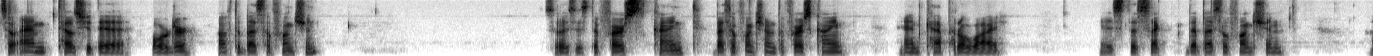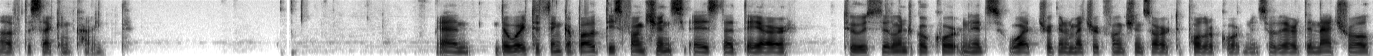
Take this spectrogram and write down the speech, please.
So m tells you the order of the Bessel function. So this is the first kind, Bessel function of the first kind, and capital Y is the sec the Bessel function of the second kind. And the way to think about these functions is that they are to cylindrical coordinates what trigonometric functions are to polar coordinates. So they're the natural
